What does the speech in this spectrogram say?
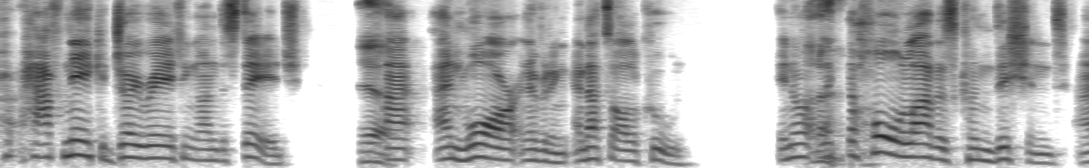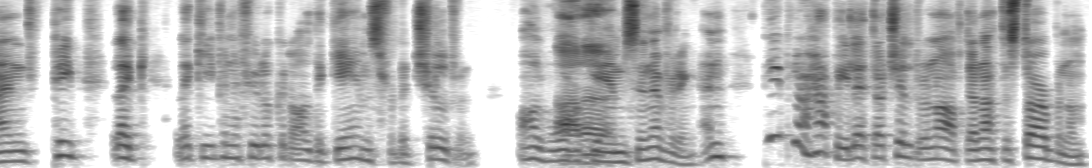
half naked gyrating on the stage. Yeah. Uh, and war and everything. And that's all cool. You know, know, like the whole lot is conditioned. And people, like, like even if you look at all the games for the children, all war uh-huh. games and everything, and people are happy, let their children off. They're not disturbing them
